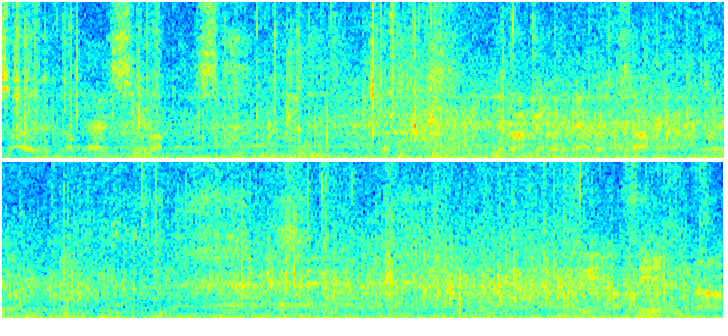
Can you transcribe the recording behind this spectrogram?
salto, que sí vamos. Yo también lo tenía pensado, pero... Fina, fina.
